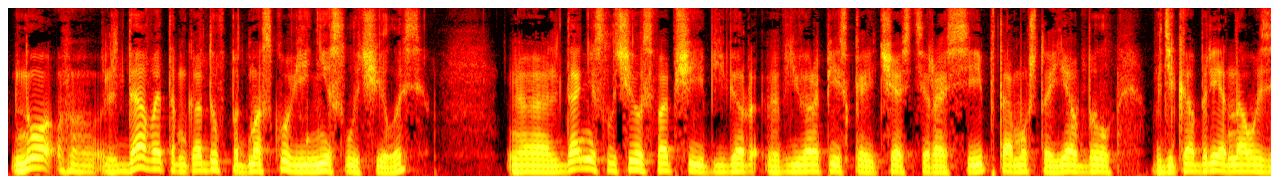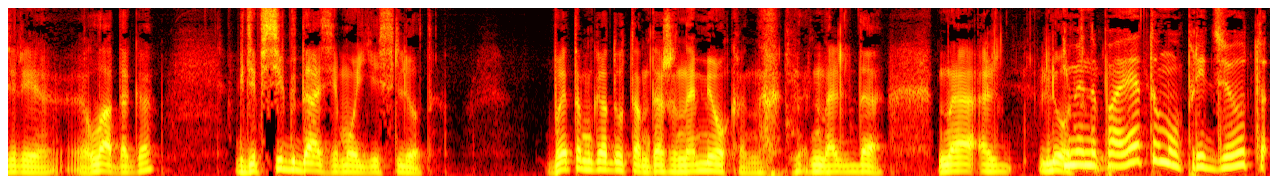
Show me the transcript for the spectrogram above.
Но э, льда в этом году в Подмосковье не случилось. Льда не случилось вообще в европейской части России, потому что я был в декабре на озере Ладога, где всегда зимой есть лед. В этом году там даже намека на, на льда, на лед. Именно поэтому придет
